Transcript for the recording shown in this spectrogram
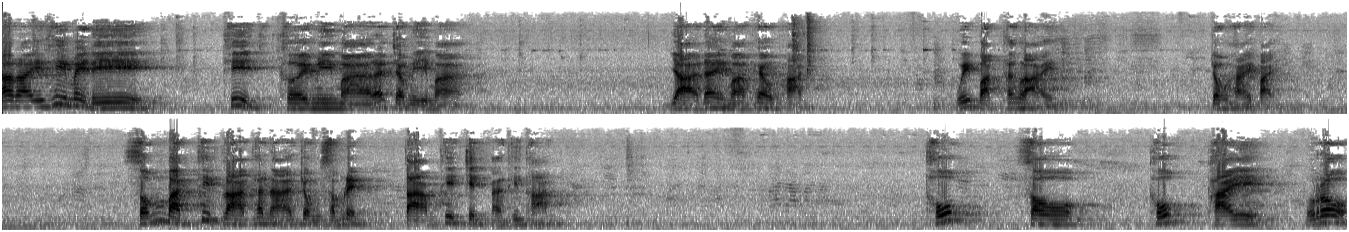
อะไรที่ไม่ดีที่เคยมีมาและจะมีมา อย่าได้มาแผ่วผ่าน วิบัติทั้งหลาย จงหายไป สมบัติที่ปรารถนาจงสำเร็จ ตามที่จิตอธิษฐาน ทุกโศกทุกภัย โรค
